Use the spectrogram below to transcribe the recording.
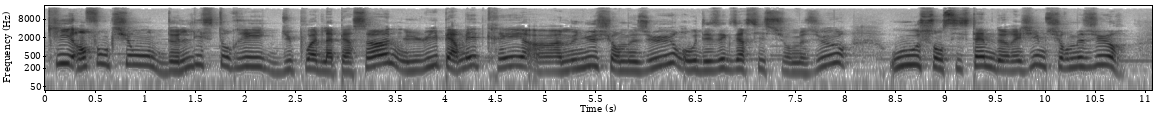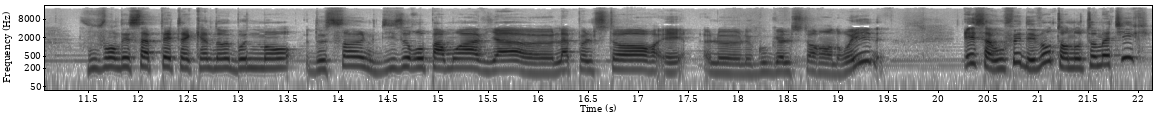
qui, en fonction de l'historique du poids de la personne, lui permet de créer un menu sur mesure ou des exercices sur mesure ou son système de régime sur mesure. Vous vendez ça peut-être avec un abonnement de 5-10 euros par mois via euh, l'Apple Store et le Google Store Android et ça vous fait des ventes en automatique.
